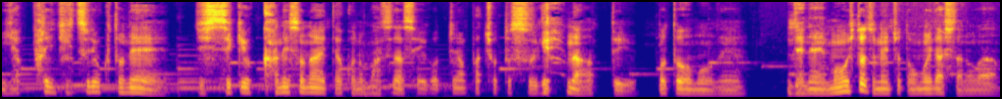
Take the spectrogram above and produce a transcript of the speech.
やっぱり実力とね、実績を兼ね備えたこの松田聖子ってやっぱちょっとすげえなっていうことを思うね。でね、もう一つね、ちょっと思い出したのが、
